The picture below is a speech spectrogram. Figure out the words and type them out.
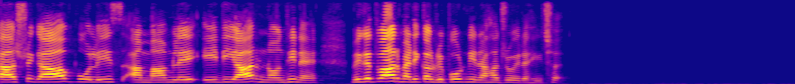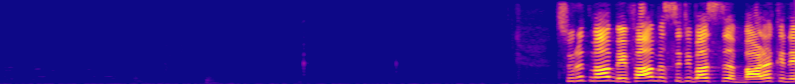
કાશીગાંવ પોલીસ આ મામલે એડીઆર નોંધીને વિગતવાર મેડિકલ રિપોર્ટની રાહ જોઈ રહી છે. સુરતમાં બેફામ સિટી બસ બાળકને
